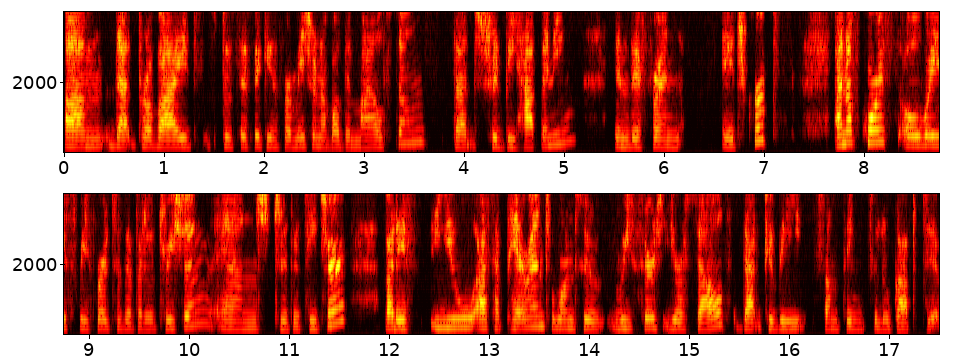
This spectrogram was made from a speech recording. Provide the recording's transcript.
um, that provides specific information about the milestones that should be happening in different age groups. And of course always refer to the pediatrician and to the teacher. But if you as a parent want to research yourself that could be something to look up to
